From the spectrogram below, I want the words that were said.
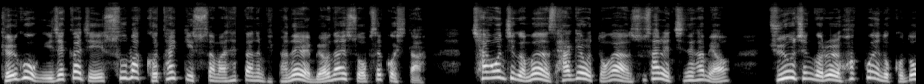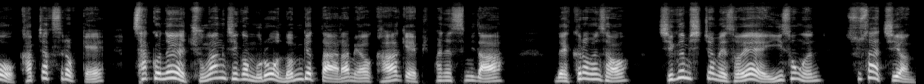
결국 이제까지 수박 겉핥기 수사만 했다는 비판을 면할 수 없을 것이다. 창원지검은 4개월 동안 수사를 진행하며 주요 증거를 확보해 놓고도 갑작스럽게 사건을 중앙지검으로 넘겼다라며 강하게 비판했습니다. 네, 그러면서 지금 시점에서의 이송은 수사 지연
